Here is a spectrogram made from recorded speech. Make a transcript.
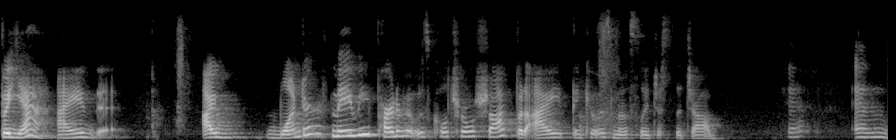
but yeah i i wonder if maybe part of it was cultural shock but i think it was mostly just the job. Yeah. And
